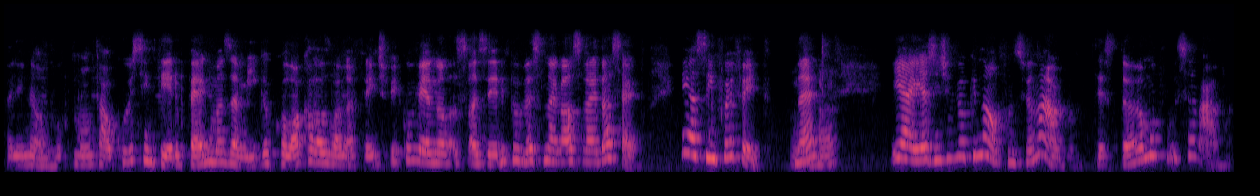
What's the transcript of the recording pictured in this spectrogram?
Falei, não, vou montar o curso inteiro, pego umas amigas, coloco elas lá na frente, fico vendo elas fazerem para ver se o negócio vai dar certo. E assim foi feito, né? aham. E aí a gente viu que não, funcionava. Testamos, funcionava.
